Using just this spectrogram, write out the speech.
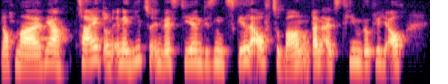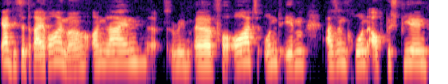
nochmal ja, Zeit und Energie zu investieren, diesen Skill aufzubauen und dann als Team wirklich auch ja, diese drei Räume, online, äh, vor Ort und eben asynchron auch bespielen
